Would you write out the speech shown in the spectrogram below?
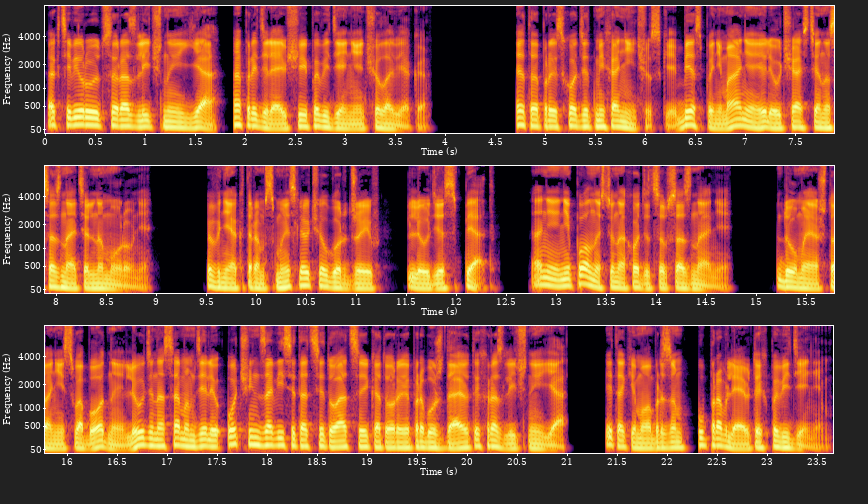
активируются различные «я», определяющие поведение человека. Это происходит механически, без понимания или участия на сознательном уровне. В некотором смысле, учил Гурджиев, люди спят. Они не полностью находятся в сознании. Думая, что они свободны, люди на самом деле очень зависят от ситуации, которые пробуждают их различные «я», и таким образом управляют их поведением.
